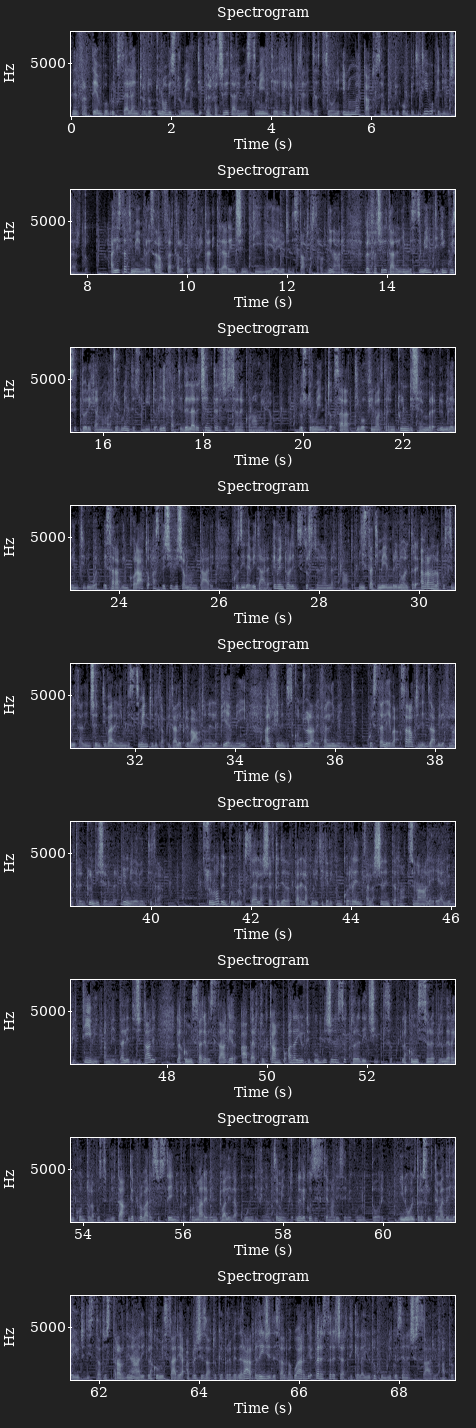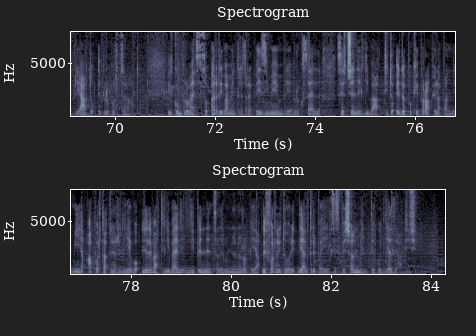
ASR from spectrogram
Nel frattempo Bruxelles ha introdotto nuovi strumenti per facilitare investimenti e ricapitalizzazioni in un mercato sempre più competitivo ed incerto. Agli Stati membri sarà offerta l'opportunità di creare incentivi e aiuti di Stato straordinari per facilitare gli investimenti in quei settori che hanno maggiormente subito gli effetti della recente recessione economica. Lo strumento sarà attivo fino al 31 dicembre 2022 e sarà vincolato a specifici ammontari, così da evitare eventuali distorsioni al mercato. Gli Stati membri inoltre avranno la possibilità di incentivare l'investimento di capitale privato nelle PMI al fine di scongiurare i fallimenti. Questa leva sarà utilizzabile fino al 31 dicembre 2023. Sul modo in cui Bruxelles ha scelto di adattare la politica di concorrenza alla scena internazionale e agli obiettivi ambientali e digitali, la commissaria Vestager ha aperto il campo ad aiuti pubblici nel settore dei chips. La Commissione prenderà in conto la possibilità di approvare sostegno per colmare eventuali lacune di finanziamento nell'ecosistema dei semiconduttori. Inoltre, sul tema degli aiuti di Stato straordinari, la commissaria ha precisato che prevederà rigide salvaguardie per essere certi che l'aiuto pubblico sia necessario, appropriato e proporzionato. Il compromesso arriva mentre tra i Paesi membri e Bruxelles si accende il dibattito e dopo che proprio la pandemia ha portato in rilievo gli elevati livelli di dipendenza dell'Unione Europea dai fornitori di altri paesi, specialmente quelli asiatici.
